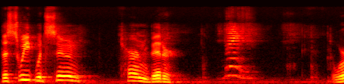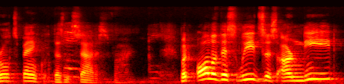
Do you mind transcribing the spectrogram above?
the sweet would soon turn bitter. The world's banquet doesn't satisfy. But all of this leads us, our need,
